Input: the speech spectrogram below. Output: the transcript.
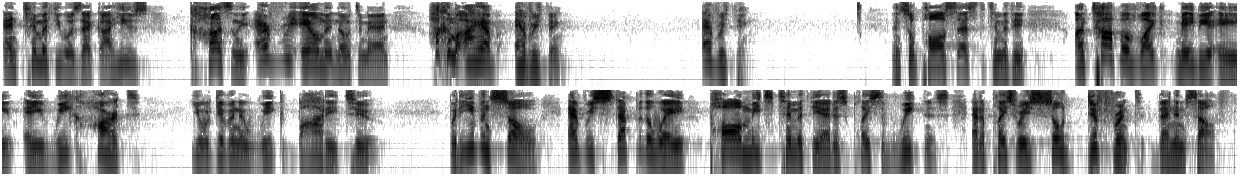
And Timothy was that guy. He was constantly, every ailment known to man. How come I have everything? Everything. And so Paul says to Timothy, on top of like maybe a, a weak heart, you were given a weak body too. But even so, every step of the way, Paul meets Timothy at his place of weakness, at a place where he's so different than himself.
